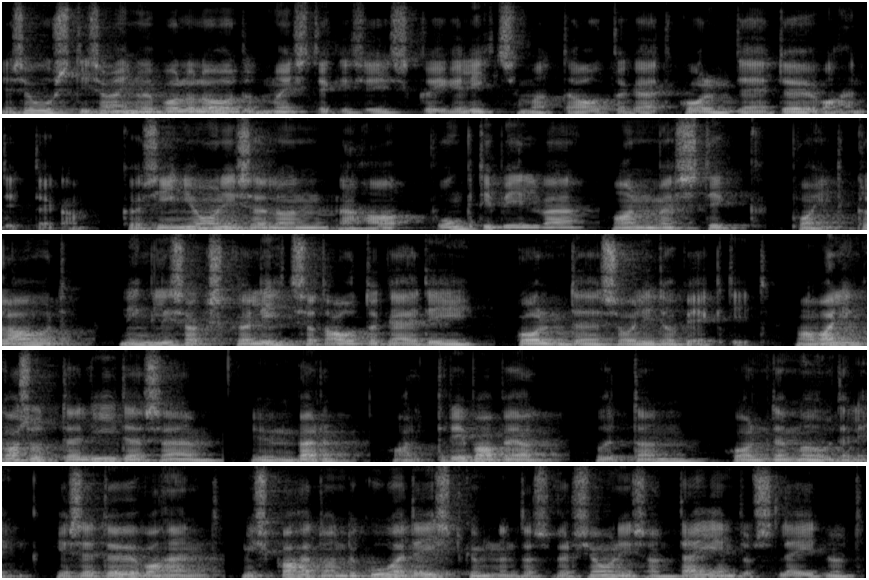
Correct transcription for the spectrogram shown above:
ja see uus disain võib olla loodud mõistagi siis kõige lihtsamate AutoCAD 3D töövahenditega. ka siin joonisel on näha punktipilve, andmestik, point cloud ning lisaks ka lihtsad AutoCAD-i 3D solid objektid. ma valin kasutajaliidese ümber alt riba pealt, võtan 3D modeling ja see töövahend, mis kahe tuhande kuueteistkümnendas versioonis on täiendust leidnud,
